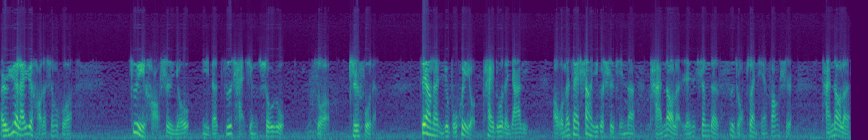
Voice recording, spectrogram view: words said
而越来越好的生活，最好是由你的资产性收入所支付的，这样呢，你就不会有太多的压力。啊，我们在上一个视频呢，谈到了人生的四种赚钱方式，谈到了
